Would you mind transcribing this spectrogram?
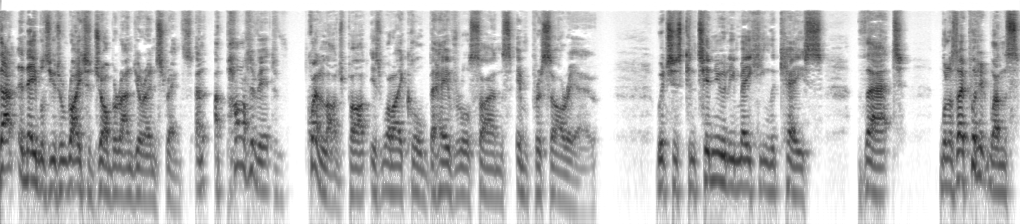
that enables you to write a job around your own strengths. And a part of it, quite a large part, is what I call behavioral science impresario, which is continually making the case that, well, as I put it once,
